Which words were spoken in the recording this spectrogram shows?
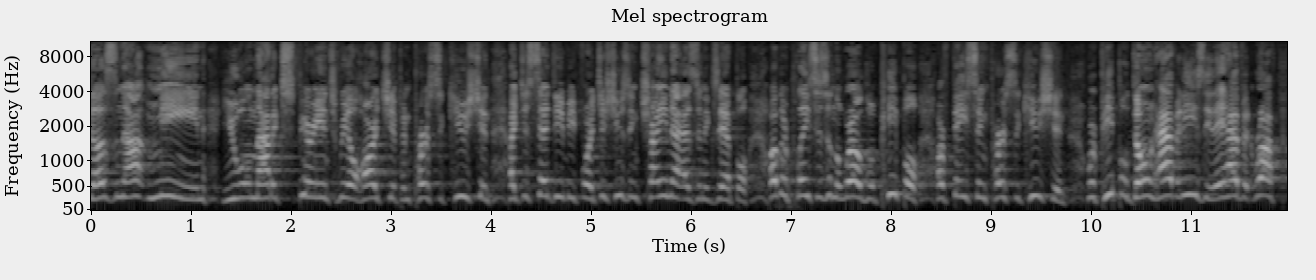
does not mean you will not experience real hardship and persecution. I just said to you before, just using China as an example, other places in the world where people are facing persecution, where people don't have it easy, they have it rough,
